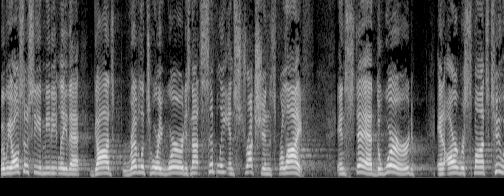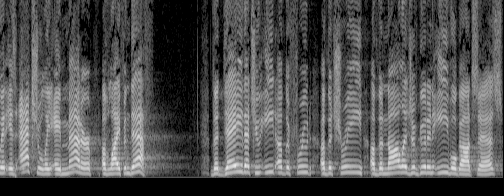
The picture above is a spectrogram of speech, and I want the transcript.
But we also see immediately that God's revelatory word is not simply instructions for life. Instead, the word and our response to it is actually a matter of life and death. The day that you eat of the fruit of the tree of the knowledge of good and evil, God says,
